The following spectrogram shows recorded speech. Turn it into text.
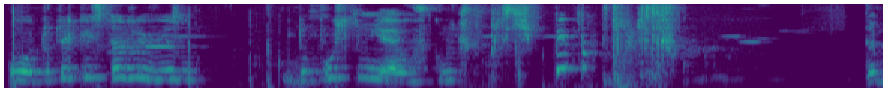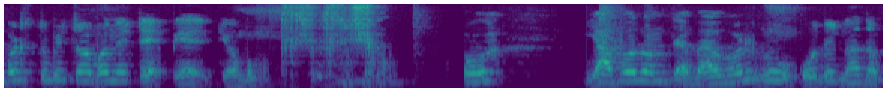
О, тут якийсь телевізор. Допустим, я його включу. Тепер тобі треба не те п'ять. О, я потім тебе верну, куди треба.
